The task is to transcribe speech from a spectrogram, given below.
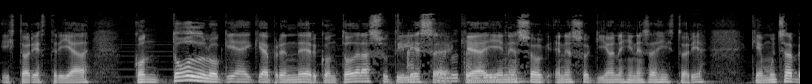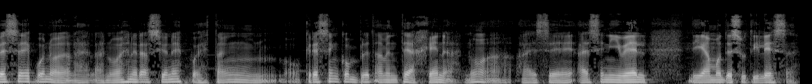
historias trilladas con todo lo que hay que aprender, con toda la sutileza que hay en, eso, en esos guiones y en esas historias, que muchas veces, bueno, las, nuevas generaciones pues están o crecen completamente ajenas, ¿no? A, ese, a ese nivel, digamos, de sutileza.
